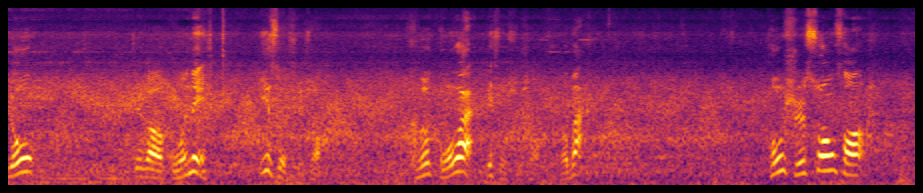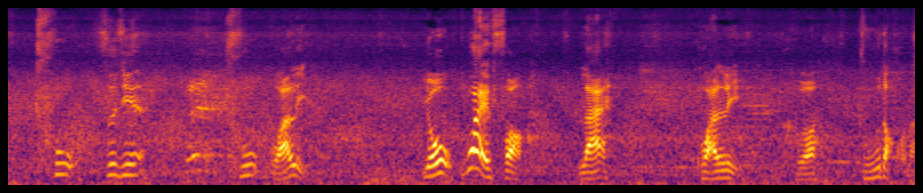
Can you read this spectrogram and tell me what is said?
由这个国内一所学校和国外一所学校合办，同时双方。出资金、出管理，由外方来管理和主导的，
